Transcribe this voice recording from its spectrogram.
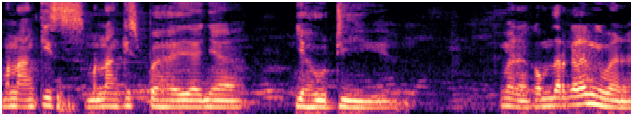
menangkis menangkis bahayanya Yahudi. Gimana? Komentar kalian gimana?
